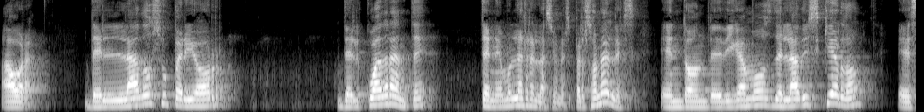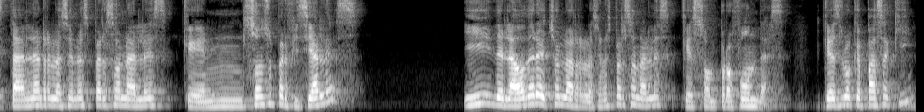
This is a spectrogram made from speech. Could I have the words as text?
Ahora, del lado superior del cuadrante tenemos las relaciones personales, en donde digamos del lado izquierdo están las relaciones personales que son superficiales, y del lado derecho, las relaciones personales que son profundas. ¿Qué es lo que pasa aquí?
